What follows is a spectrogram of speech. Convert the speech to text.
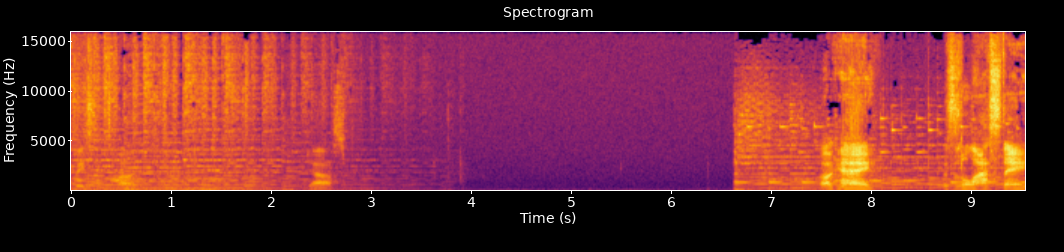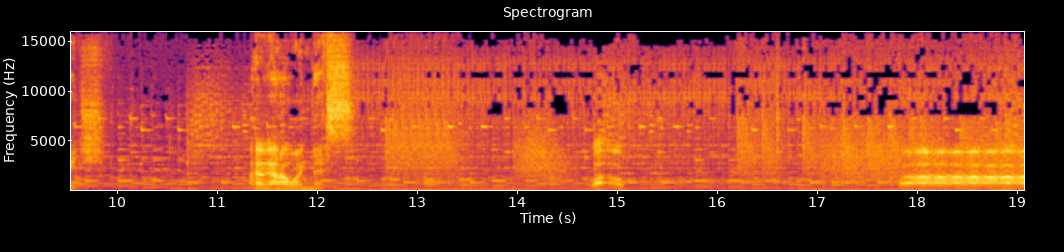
space and time. Gasp. Okay! This is the last stage! I gotta win this! Uh-oh. Ah!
